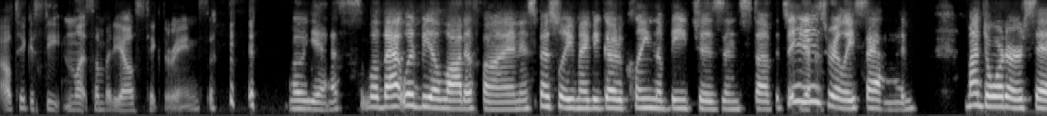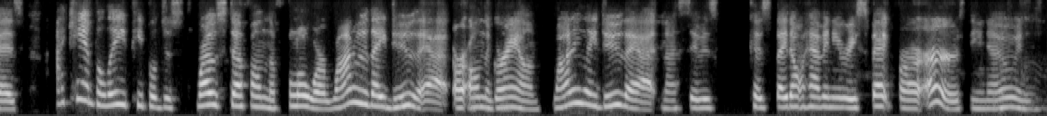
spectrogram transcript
I'll take a seat and let somebody else take the reins. Oh yes. Well, that would be a lot of fun, especially maybe go to clean the beaches and stuff. It's it is really sad. My daughter says, "I can't believe people just throw stuff on the floor. Why do they do that or on the mm-hmm. ground? Why do they do that?" And I said, "It's because they don't have any respect for our earth, you know, and mm-hmm.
